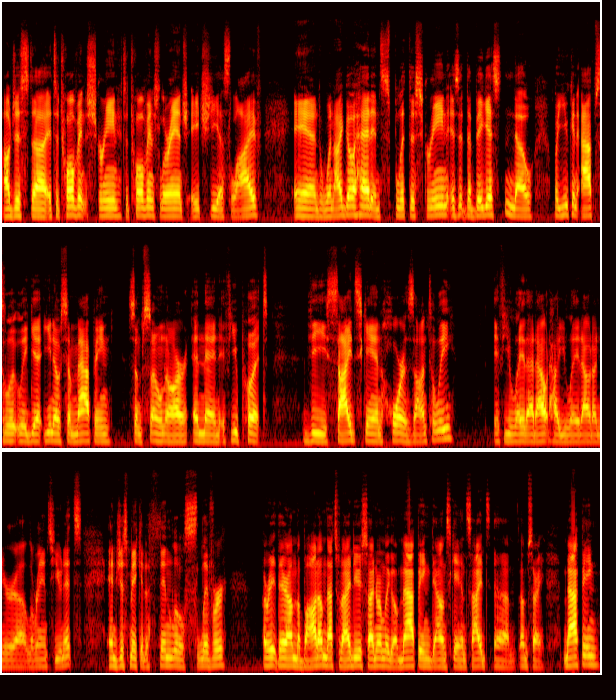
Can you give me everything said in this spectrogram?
I'll just, uh, it's a 12 inch screen. It's a 12 inch Lowrance HDS Live. And when I go ahead and split the screen, is it the biggest? No, but you can absolutely get, you know, some mapping, some sonar, and then if you put the side scan horizontally if you lay that out how you lay it out on your uh, Lowrance units and just make it a thin little sliver right there on the bottom. That's what I do. So I normally go mapping, down scan, side, uh, I'm sorry, mapping,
